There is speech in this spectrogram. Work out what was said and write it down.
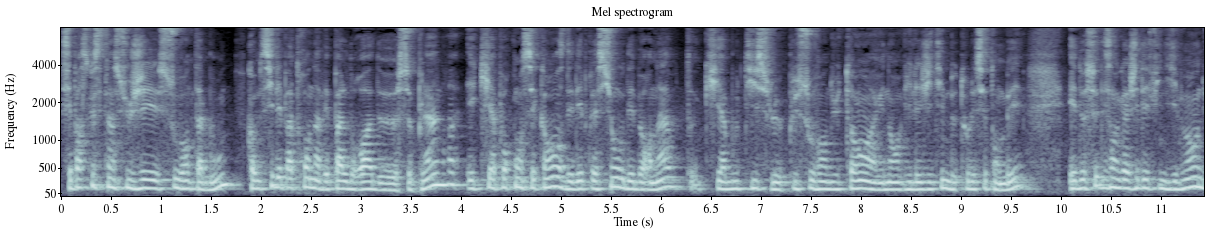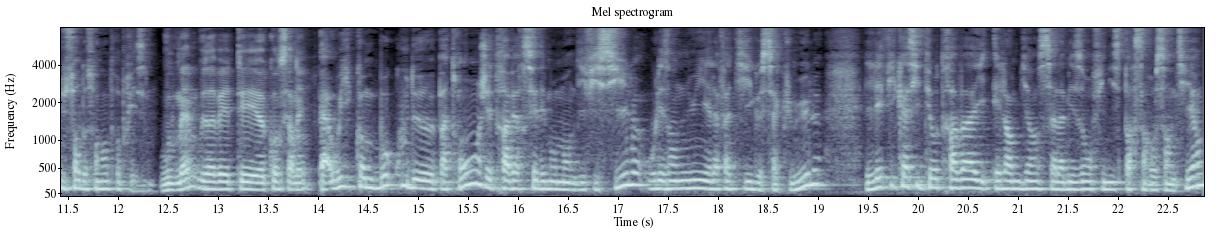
c'est parce que c'est un sujet souvent tabou, comme si les patrons n'avaient pas le droit de se plaindre, et qui a pour conséquence des dépressions ou des burn-out qui aboutissent le plus souvent du temps à une envie légitime de tout laisser tomber et de se désengager définitivement du sort de son entreprise. Vous-même, vous avez été euh, concerné? Bah Oui, comme beaucoup de patrons, j'ai traversé des moments difficiles où les ennuis et la fatigue s'accumulent, l'efficacité au travail et l'ambiance à la maison finissent par s'en ressentir.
